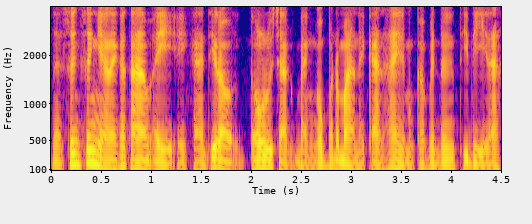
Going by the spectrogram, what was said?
เนี่ยซึ่งซึ่งอย่างไรก็ตามไอไอการที่เราต้องรู้จักแบ่งงบประมาณในการให้มันก็เป็นเรื่องที่ดีนะ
